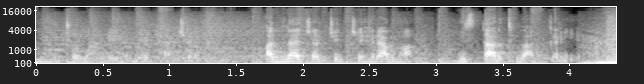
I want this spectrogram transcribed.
મોરચો માંડીને બેઠા છે? આજના ચર્ચિત ચહેરામાં વિસ્તારથી વાત કરીએ.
